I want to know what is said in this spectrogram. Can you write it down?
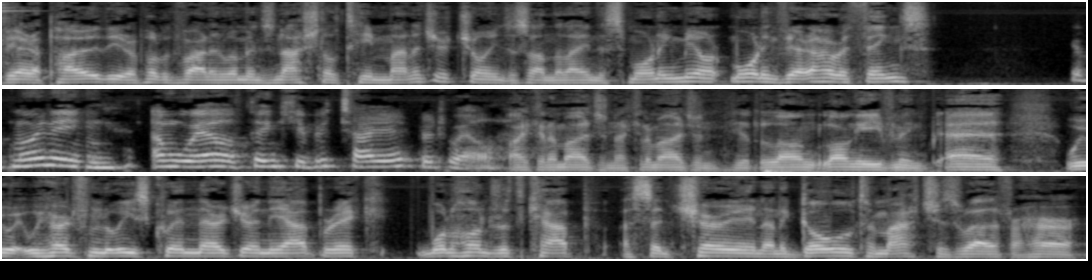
Vera Pauw, the Republic of Ireland women's national team manager, joins us on the line this morning. Morning, Vera. How are things? Good morning. I'm well, thank you. A bit tired, but well. I can imagine. I can imagine. You had a long, long evening. Uh, we we heard from Louise Quinn there during the ad break. 100th cap, a centurion, and a goal to match as well for her.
